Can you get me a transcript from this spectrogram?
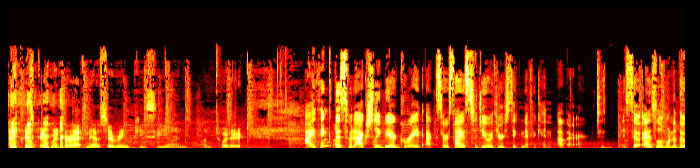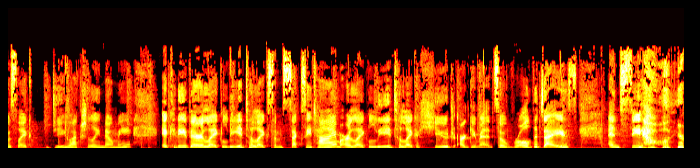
at Chris Craigman, or at Now Serving PC on, on Twitter. I think this oh. would actually be a great exercise to do with your significant other. To, so as one of those like, do you actually know me? It could either like lead to like some sexy time or like lead to like a huge argument. So roll the dice and see how well your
